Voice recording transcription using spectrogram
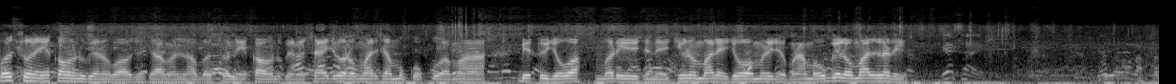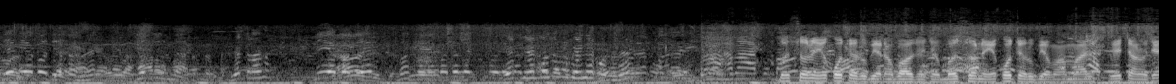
બસો ને એકાવન રૂપિયાનો ભાવ છે આ બસો ને એકાવન રૂપિયાનો સાઈઝવાળો મારે છે, અમુક કોક આમાં બેતું જોવા મળી રહી છે ને ઝીણો માલે જોવા મળી છે, પણ આમાં ઉગેલો માલ નથી. બસો ને એકોતેર રૂપિયાનો ભાવ છે બસો ને એકોતેર રૂપિયામાં માલ વેચાણો છે.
